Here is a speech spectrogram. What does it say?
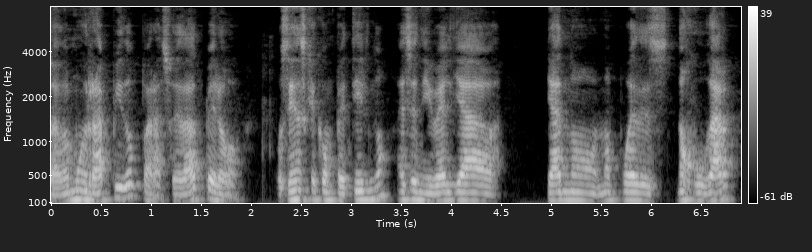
muy rápido para su edad, pero pues tienes que competir, ¿no? A ese nivel ya, ya no, no puedes no jugar,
